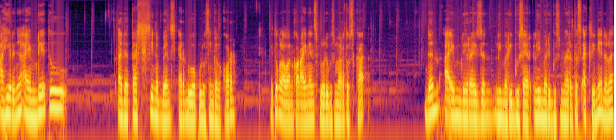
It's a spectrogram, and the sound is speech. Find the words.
akhirnya AMD tuh ada tes Cinebench R20 single core itu ngelawan Core i9 10900K dan AMD Ryzen 5000 5900X ini adalah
